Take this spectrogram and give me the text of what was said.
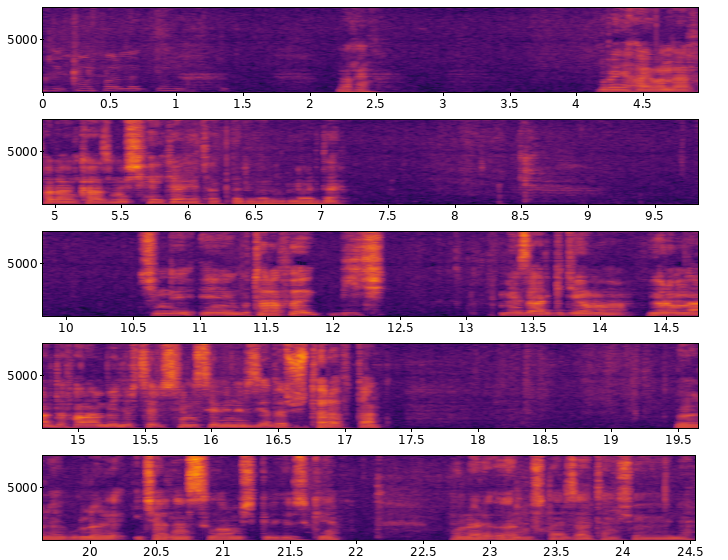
Reklam parlaklığı mı? Bakın. Burayı hayvanlar falan kazmış. Heykel yatakları var buralarda. Şimdi e, bu tarafa bir mezar gidiyor mu? Yorumlarda falan belirtirseniz seviniriz. Ya da şu taraftan. Böyle buraları içeriden sıvamış gibi gözüküyor. Buraları örmüşler zaten şöyle.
